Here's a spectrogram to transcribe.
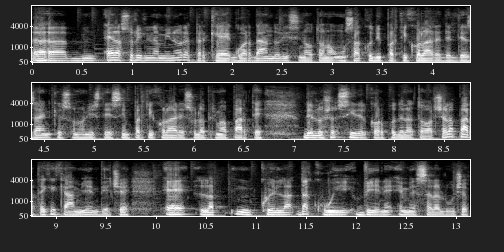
Uh, è la sorellina minore perché guardandoli si notano un sacco di particolari del design che sono gli stessi, in particolare sulla prima parte dello chassis del corpo della torcia. La parte che cambia invece è la, quella da cui cui viene emessa la luce.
